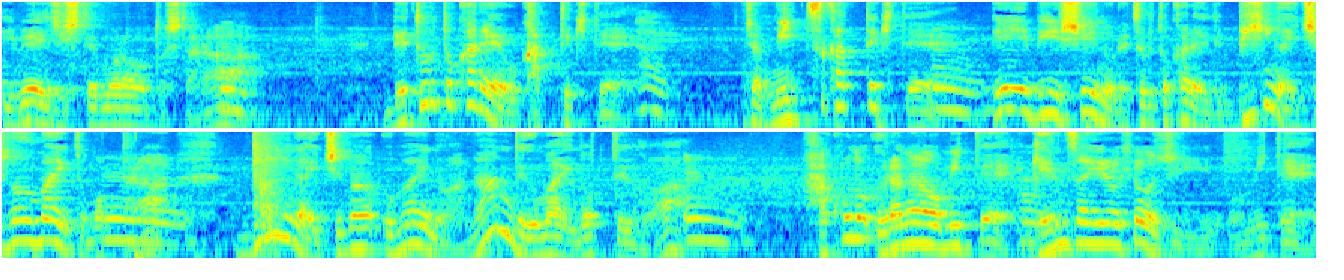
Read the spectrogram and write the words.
うん。イメージしてもらおうとしたら、うん。レトルトカレーを買ってきてはいじゃあ3つ買ってきて、うん。ABC のレトルトカレーで B が一番うまいと思ったら、うん。B が一番うまいのはなんでうまいの？っていうの？は、うん。箱の裏側を見てはい。原材料表示を見て、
